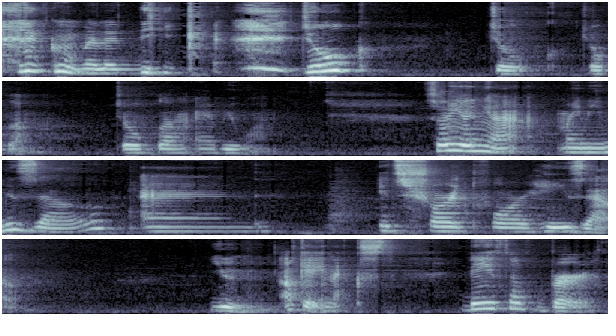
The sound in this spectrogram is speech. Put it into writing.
kung malandi. Joke. Joke. Joke lang. Joke lang, everyone. So, yun nga. My name is Zell. And it's short for Hazel. Yun. Okay, next. Date of birth.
